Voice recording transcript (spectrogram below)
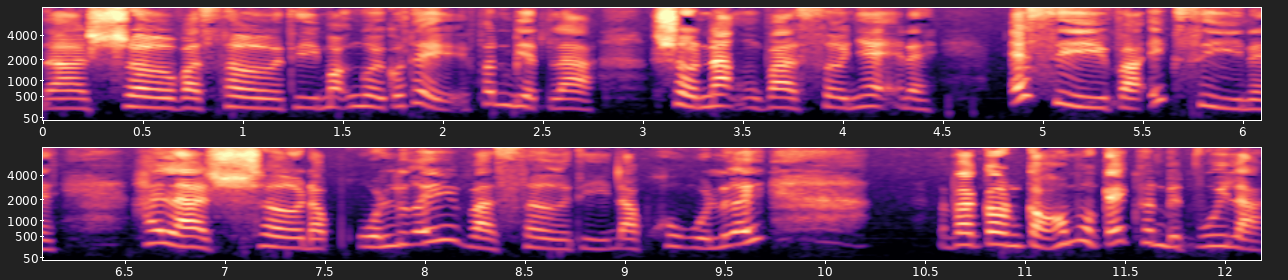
à, sờ và sờ thì mọi người có thể phân biệt là sờ nặng và sờ nhẹ này, S xì và X xì này, hay là sờ đọc uốn lưỡi và sờ thì đọc không uốn lưỡi. Và còn có một cách phân biệt vui là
